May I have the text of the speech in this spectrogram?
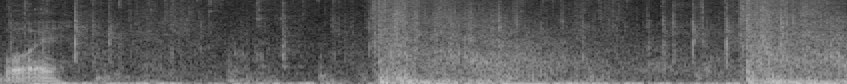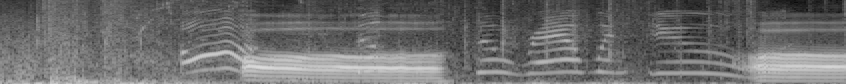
boy. Oh! Oh, The, the ram went through! oh.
